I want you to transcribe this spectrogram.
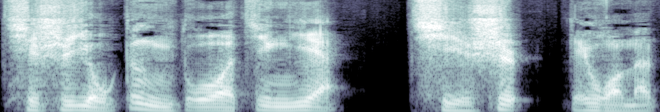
其实有更多经验启示给我们。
